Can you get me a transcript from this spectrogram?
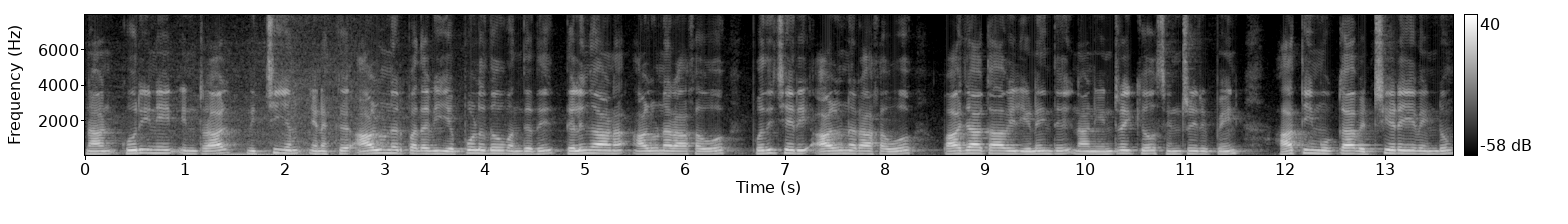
நான் கூறினேன் என்றால் நிச்சயம் எனக்கு ஆளுநர் பதவி எப்பொழுதோ வந்தது. தெலுங்கானா ஆளுநராகவோ புதுச்சேரி ஆளுநராகவோ பாஜகவில் இணைந்து நான் என்றைக்கோ சென்றிருப்பேன். அதிமுக வெற்றியடைய வேண்டும்.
